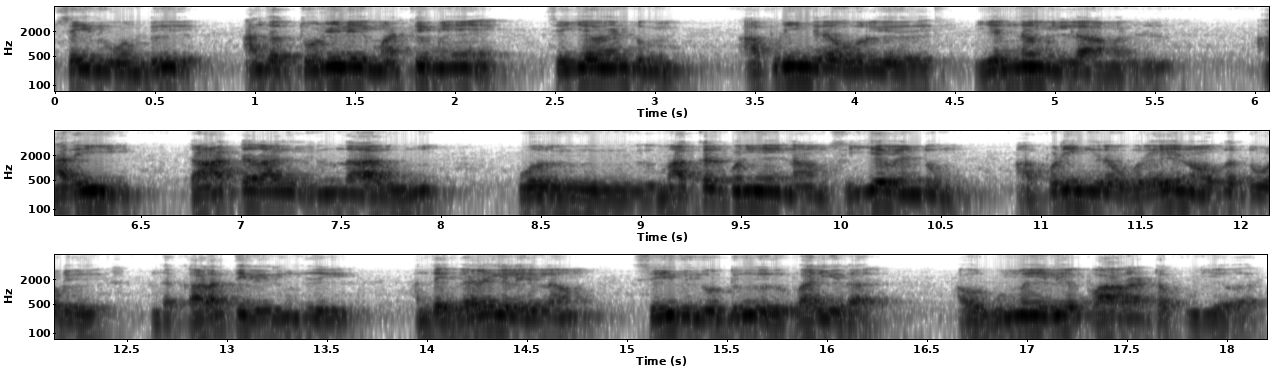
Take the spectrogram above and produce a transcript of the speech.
செய்து கொண்டு அந்த தொழிலை மட்டுமே செய்ய வேண்டும் அப்படிங்கிற ஒரு எண்ணம் இல்லாமல் அதை டாக்டராக இருந்தாலும் ஒரு மக்கள் பணியை நாம் செய்ய வேண்டும் அப்படிங்கிற ஒரே நோக்கத்தோடு அந்த களத்தில் இருந்து அந்த வேலைகளை எல்லாம் செய்து கொண்டு வருகிறார். அவர் உண்மையிலேயே பாராட்டக்கூடியவர்.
